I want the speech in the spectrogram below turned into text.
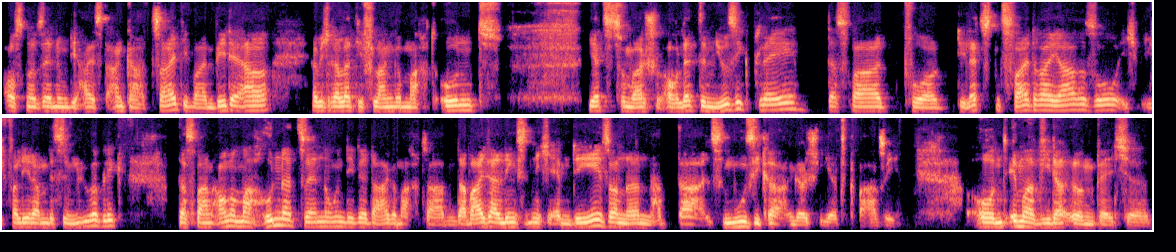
aus einer Sendung, die heißt Anke hat Zeit, die war im WDR, habe ich relativ lang gemacht. Und jetzt zum Beispiel auch Let the Music Play. Das war vor die letzten zwei, drei Jahre so. Ich, ich verliere da ein bisschen den Überblick. Das waren auch nochmal 100 Sendungen, die wir da gemacht haben. Da war ich allerdings nicht MD, sondern habe da als Musiker engagiert quasi. Und immer wieder irgendwelche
